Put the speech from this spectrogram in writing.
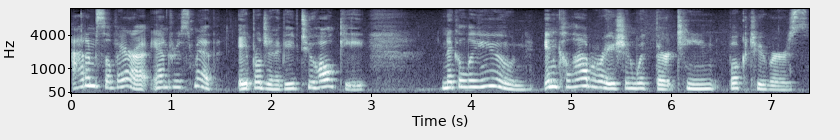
Adam Silvera, Andrew Smith, April Genevieve Tucholke, Nicola Yoon, in collaboration with 13 booktubers.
